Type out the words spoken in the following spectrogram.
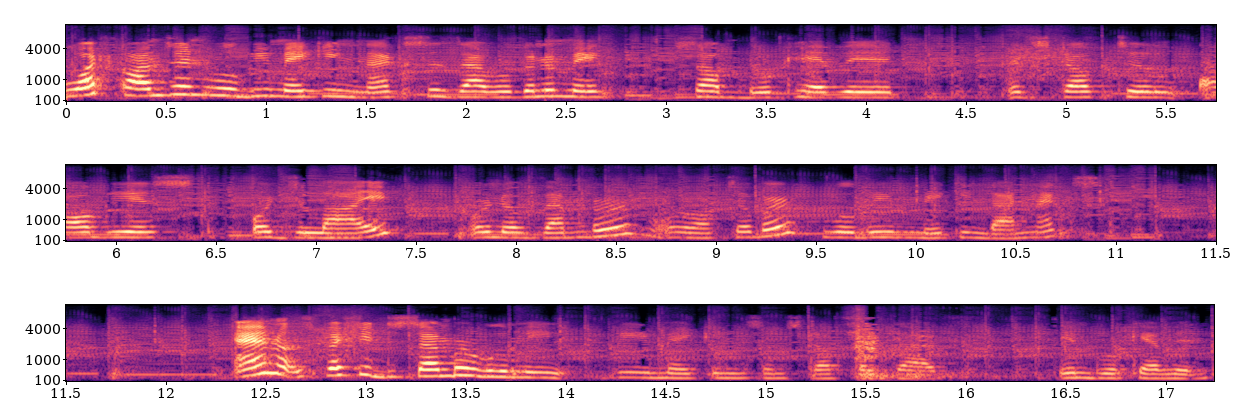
what content we'll be making next is that we're gonna make some Brookhaven and stuff till August or July or November or October. We'll be making that next. And especially December, we'll be, be making some stuff like that in Brookhaven.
